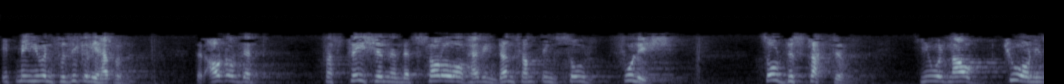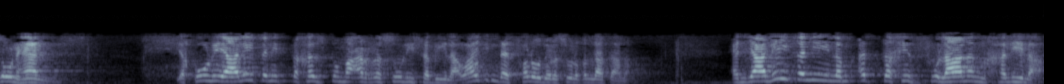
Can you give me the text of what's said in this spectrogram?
it may even physically happen that out of that frustration and that sorrow of having done something so foolish, so destructive, he will now chew on his own hands. يقول يا ليتني اتخذت مع الرسول سبيلا Why didn't I follow the Rasul of Allah Ta'ala? And يا ليتني لم أتخذ فلانا خليلا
